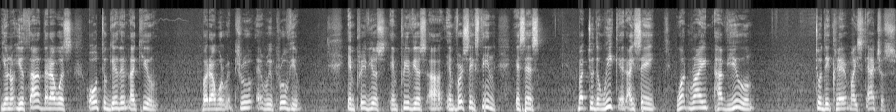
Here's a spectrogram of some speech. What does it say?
you know, you thought that I was altogether like you, but I will reprove, reprove you. In previous, in previous, uh, in verse 16, it says, But to the wicked I say, What right have you to declare my statutes?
